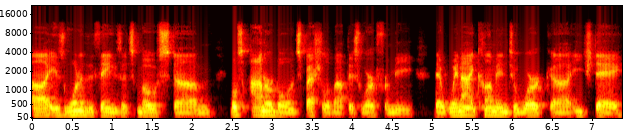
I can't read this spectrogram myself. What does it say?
uh, is one of the things that's most um, most honorable and special about this work for me. That when I come into work uh, each day,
